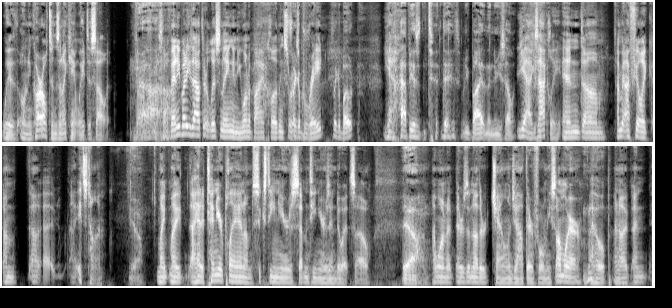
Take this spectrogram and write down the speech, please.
with owning Carlton's, and I can't wait to sell it. So, if, so if anybody's out there listening and you want to buy a clothing store, it's, like a- great. It's like a boat. Yeah, Happiest days when you buy it and then you sell it. yeah, exactly. And um, I mean, I feel like I'm. Uh, uh, it's time. Yeah. My my, I had a ten year plan. I'm 16 years, 17 years into it. So Yeah. I want to. There's another challenge out there for me somewhere. I hope. And I and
